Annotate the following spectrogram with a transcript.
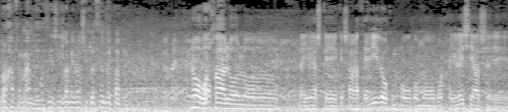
Borja Fernández, decías, es la misma situación de Pape. No, Borja, lo, lo- la idea es que, que salga cedido, que un poco como Borja Iglesias eh,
